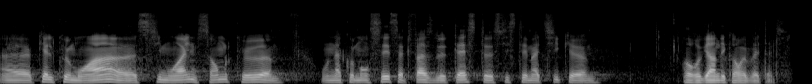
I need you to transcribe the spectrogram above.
euh, quelques mois, euh, six mois, il me semble, qu'on on a commencé cette phase de test systématique au regard des Core Web Vitals.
